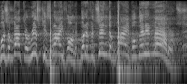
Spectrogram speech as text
was about to risk his life on it. But if it's in the Bible, then it matters.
